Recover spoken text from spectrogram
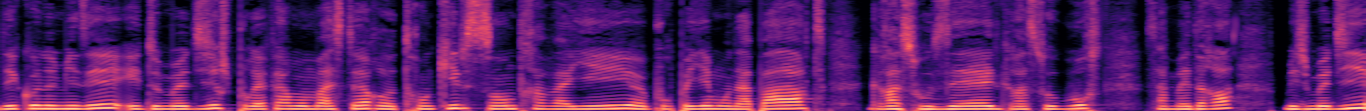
d'économiser et de me dire je pourrais faire mon master tranquille sans travailler pour payer mon appart grâce aux aides, grâce aux bourses, ça m'aidera. Mais je me dis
